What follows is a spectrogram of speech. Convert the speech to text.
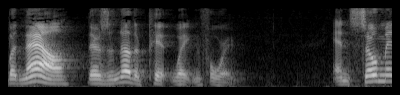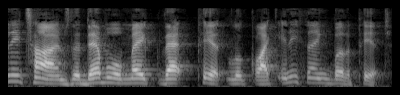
But now there's another pit waiting for him. And so many times the devil will make that pit look like anything but a pit.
